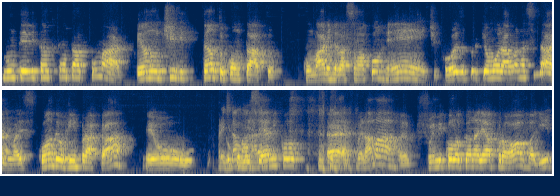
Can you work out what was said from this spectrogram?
não teve tanto contato com o mar. Eu não tive tanto contato com mar em relação à corrente, coisa, porque eu morava na cidade. Mas quando eu vim para cá, eu eu comecei marra, né? a me colocar. É, foi na marra. Eu fui me colocando ali à prova ali,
